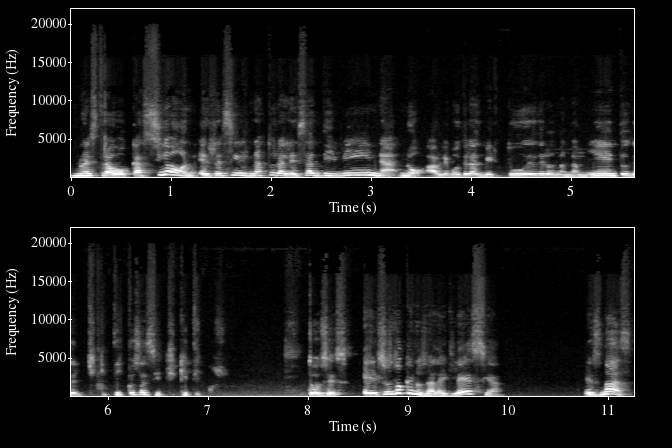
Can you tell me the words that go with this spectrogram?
nuestra vocación es recibir naturaleza divina. No, hablemos de las virtudes, de los mandamientos, de chiquiticos así chiquiticos. Entonces, eso es lo que nos da la iglesia. Es más,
